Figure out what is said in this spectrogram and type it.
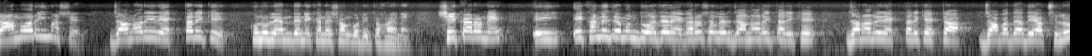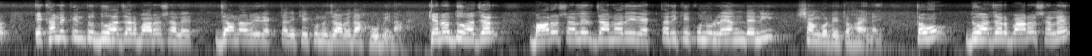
জানুয়ারি মাসের, জানুয়ারির এক তারিখে কোনো লেনদেন এখানে সংগঠিত হয় নাই। সে কারণে এই এখানে যেমন দু হাজার এগারো সালের জানুয়ারি তারিখে, জানুয়ারির এক তারিখে একটা জাবেদা দেওয়া ছিল, এখানে কিন্তু দু সালের জানুয়ারির এক তারিখে কোনো জাবেদা হবে না। কেন দু হাজার বারো সালের জানুয়ারির এক তারিখে কোনো লেনদেনই সংগঠিত হয় নাই? তো দু হাজার বারো সালের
